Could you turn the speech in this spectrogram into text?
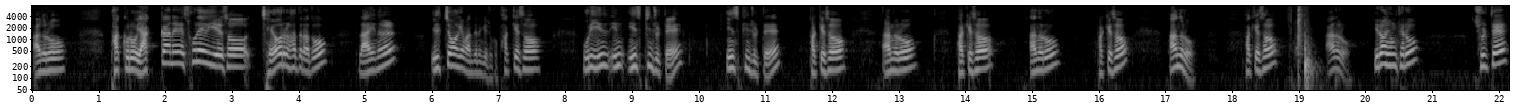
안으로 밖으로. 약간의 손에 의해서 제어를 하더라도 라인을 일정하게 만드는 게 좋고 밖에서 우리 in, in, in spin 줄 때 in spin 줄 때 밖에서 안으로 밖에서 안으로 밖에서 안으로 밖에서 안으로 이런 형태로 줄 때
